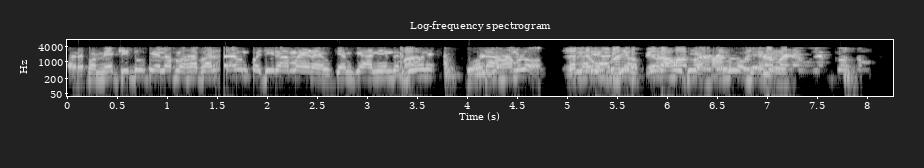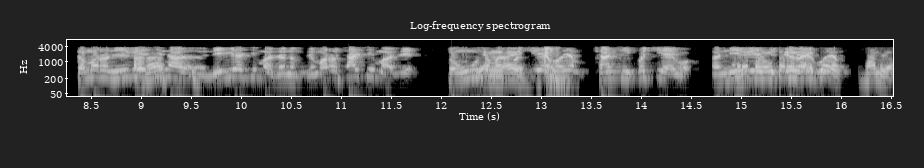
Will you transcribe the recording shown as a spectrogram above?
અરે પણ મેં કીધું પેલા મહાભારત આવ્યું પછી રામાયણ આવ્યું. કેમ કે આની અંદર જુઓ ને ઘોડા સાંભળો તમારી આજે. પેલા આવ્યું, બે તમારો નેવ્યાસી ના નેવ્યાસી માં જન્મ છે. મારો છ્યાસી માં છે. તો હું તમે પછી આવ્યો એમ? છ્યાસી પછી આવ્યો. નેવ્યાસી પહેલા આવ્યો સાંભળો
